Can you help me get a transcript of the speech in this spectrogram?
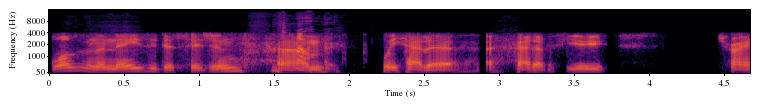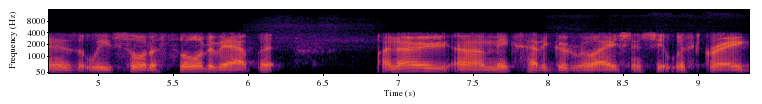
wasn't an easy decision. Um, no. We had a had a few trainers that we sort of thought about, but I know uh, Mick's had a good relationship with Greg,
